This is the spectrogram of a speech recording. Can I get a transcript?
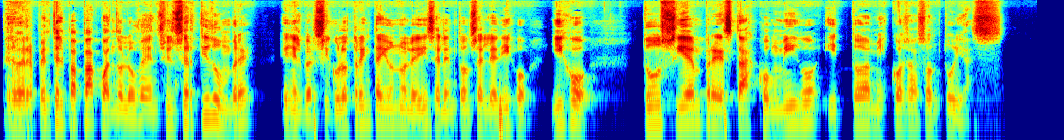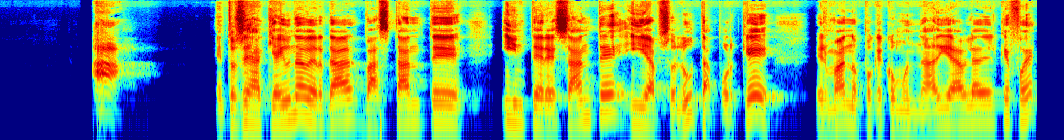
Pero de repente el papá, cuando lo ve en su incertidumbre, en el versículo 31 le dice, él entonces le dijo, hijo, tú siempre estás conmigo y todas mis cosas son tuyas. Ah, entonces aquí hay una verdad bastante interesante y absoluta. ¿Por qué, hermano? Porque como nadie habla del que fue,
